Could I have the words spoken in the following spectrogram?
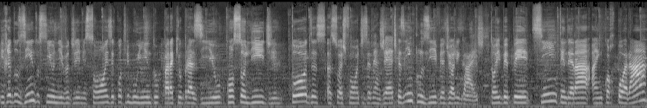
e reduzindo sim o nível de emissões e contribuindo para que o Brasil consolide todas as suas fontes energéticas, inclusive a de óleo e gás. Então, a IBP sim tenderá a incorporar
